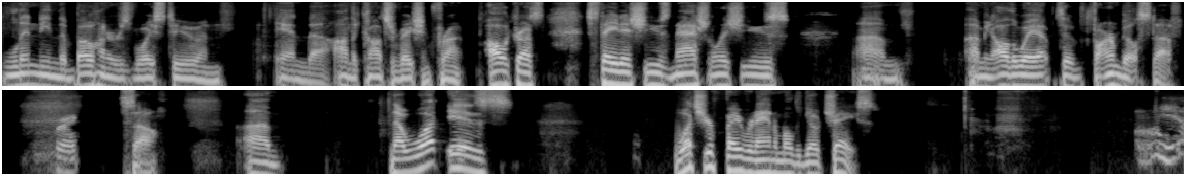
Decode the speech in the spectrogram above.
lending the bow hunters voice to and and uh, on the conservation front all across state issues national issues um i mean all the way up to farm bill stuff Right. so um now what is what's your favorite animal to go chase Yeah,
